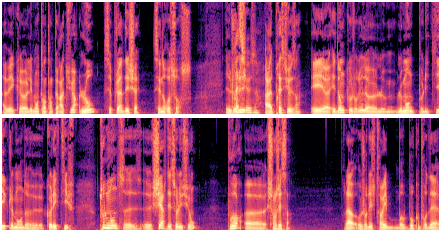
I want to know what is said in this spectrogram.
avec euh, les montées en température. L'eau, c'est plus un déchet, c'est une ressource. Et précieuses ah, précieuse. hein. Et, euh, et donc aujourd'hui, le, monde politique, le monde euh, collectif, tout le monde euh, cherche des solutions pour changer ça. Là, aujourd'hui, je travaille beaucoup pour, des,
